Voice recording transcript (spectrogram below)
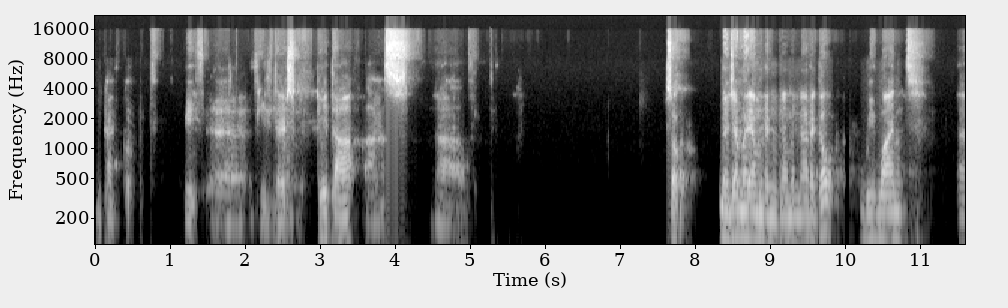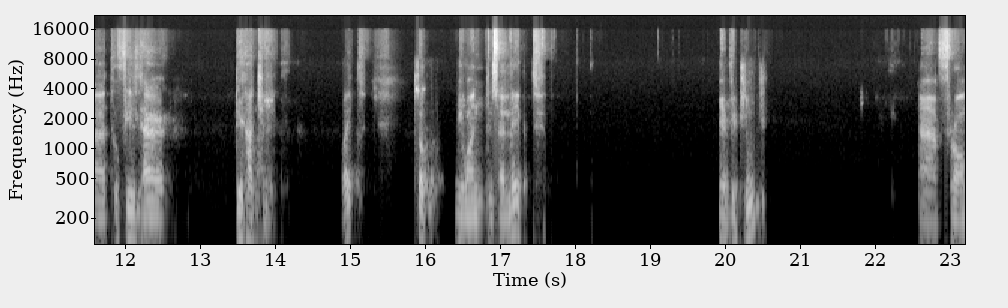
you can put with uh, filters data as uh, so መጀመሪያ ምንድን ነው የምናደርገው we want uh, to filter ዴታችንን right so we want to select everything uh, from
